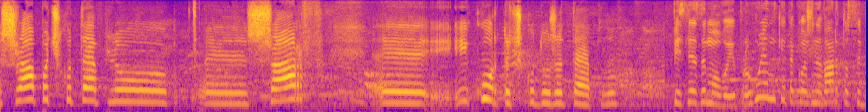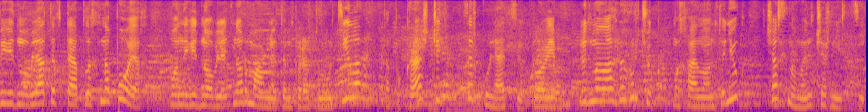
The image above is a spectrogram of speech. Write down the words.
шапочку теплю, е, шарф і курточку дуже теплу. Після зимової прогулянки також не варто собі відмовляти в теплих напоях. Вони відновлять нормальну температуру тіла та покращать циркуляцію крові. Людмила Григорчук, Михайло Антонюк. Час новин Чернівці.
